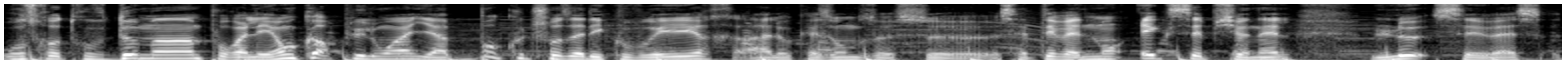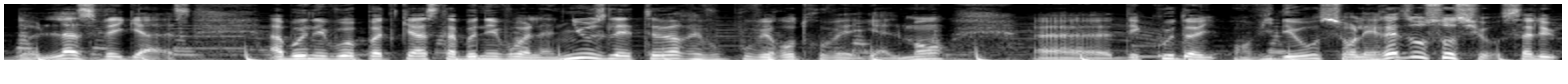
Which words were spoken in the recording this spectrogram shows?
On se retrouve demain pour aller encore plus loin, il y a beaucoup de choses à découvrir à l'occasion de ce, cet événement exceptionnel, le CES de Las Vegas. Abonnez-vous au podcast, abonnez-vous à la newsletter et vous pouvez retrouver également euh, des coups d'œil en vidéo sur les réseaux sociaux. Salut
